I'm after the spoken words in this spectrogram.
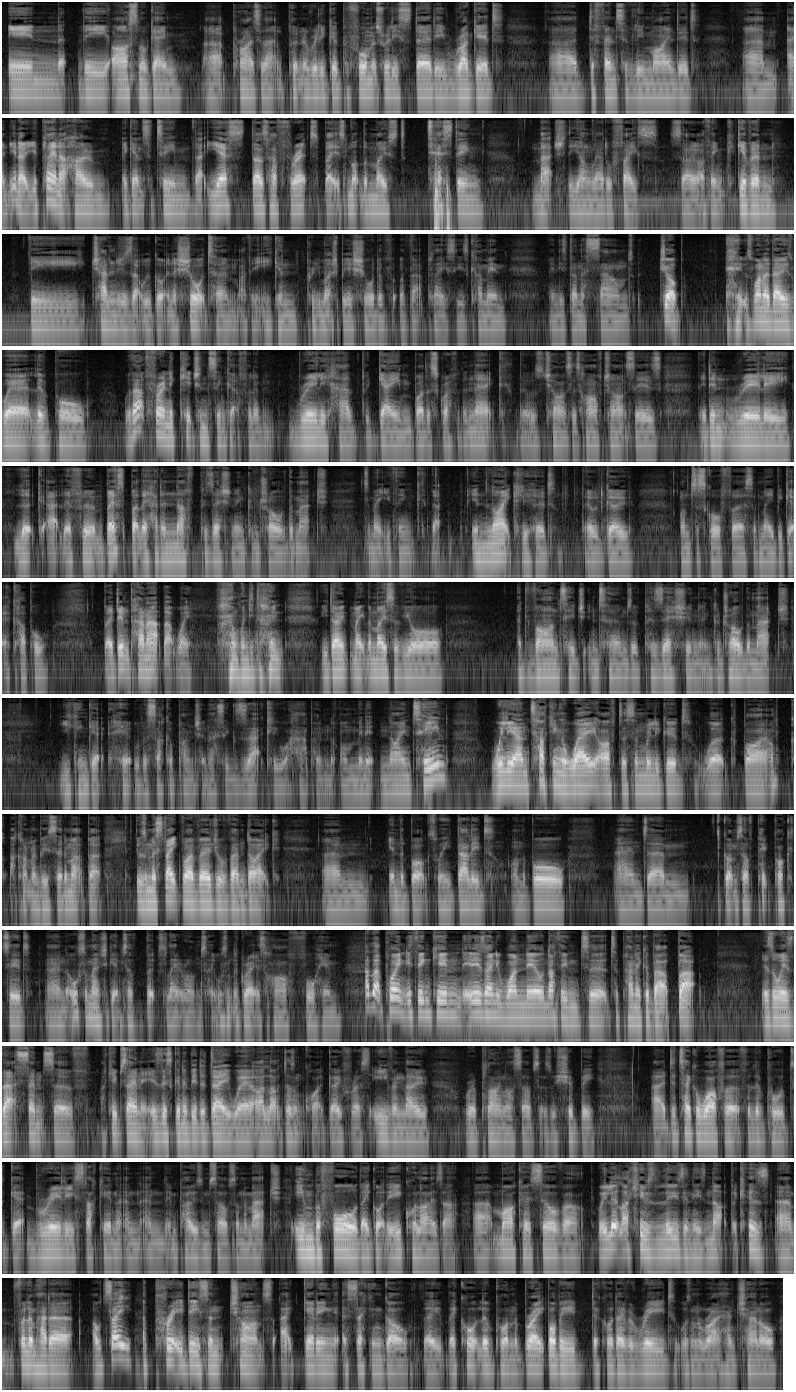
in the Arsenal game uh, prior to that, putting a really good performance, really sturdy, rugged, uh, defensively minded. Um, and you know, you're playing at home against a team that, yes, does have threats, but it's not the most testing match the young lad will face. So I think, given the challenges that we've got in a short term, I think he can pretty much be assured of, of that place. He's come in and he's done a sound job. It was one of those where Liverpool, without throwing the kitchen sink at Fulham, really had the game by the scruff of the neck. There was chances, half chances. They didn't really look at their fluent best, but they had enough possession and control of the match to make you think that, in likelihood, they would go on to score first and maybe get a couple. But it didn't pan out that way. And when you don't, you don't make the most of your advantage in terms of possession and control of the match. You can get hit with a sucker punch, and that's exactly what happened on minute 19 Willian tucking away after some really good work by I'm, I can not remember who set him up, but it was a mistake by Virgil van Dijk um, in the box where he dallied on the ball and um, got himself pickpocketed and also managed to get himself booked later on. So it wasn't the greatest half for him. At that point, you're thinking it is only 1 0, nothing to, to panic about, but there's always that sense of, I keep saying it, is this going to be the day where our luck doesn't quite go for us, even though we're applying ourselves as we should be. Uh, it did take a while for, for Liverpool to get really stuck in and, and impose themselves on the match. Even before they got the equaliser, uh, Marco Silva, well, he looked like he was losing his nut because um, Fulham had a, I would say, a pretty decent chance at getting a second goal. They they caught Liverpool on the break. Bobby De Cordova-Reid was on the right hand channel,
